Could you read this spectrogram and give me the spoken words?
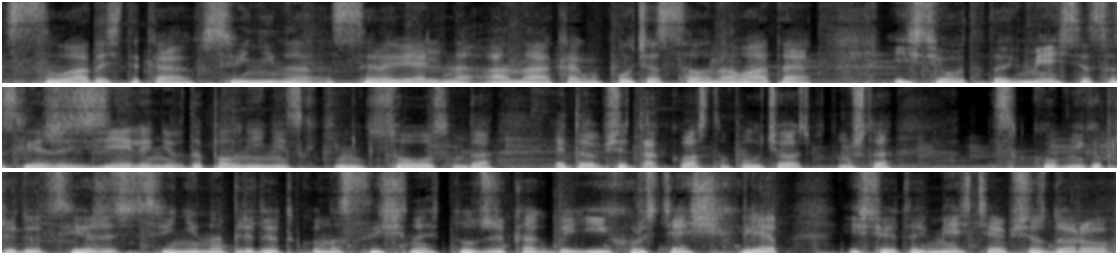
сладость такая. Свинина сыровяльная, она как бы получается солоноватая. И все вот это вместе со свежей зеленью в дополнении с каким-нибудь соусом, да, это вообще так классно получалось, потому что с клубника придает свежесть, свинина придает такую насыщенность, тут же как бы и хрустящий хлеб, и все это вместе вообще здорово.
